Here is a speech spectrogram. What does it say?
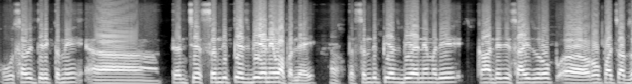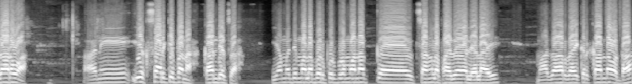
ऊसा व्यतिरिक्त मी त्यांचे संदीप पीएच बियाणे वापरले आहे. तर संदीप पीएच बियाण्यामध्ये कांद्याची साईज रोप रोपाचा जारवा आणि एकसारखेपणा कांद्याचा. यामध्ये मला भरपूर प्रमाणात चांगला फायदा झालेला आहे. माझा अर्धा एकर कांदा होता.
